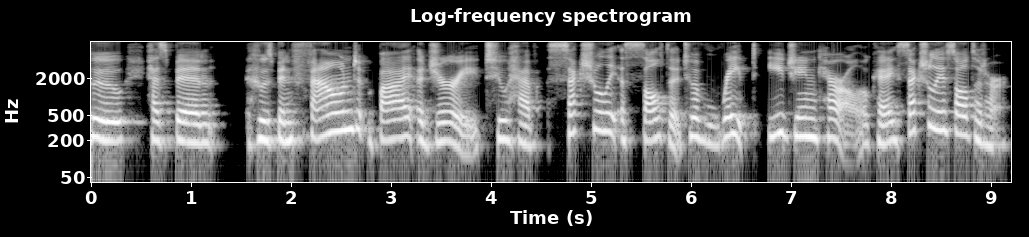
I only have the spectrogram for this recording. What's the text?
who has been who's been found by a jury to have sexually assaulted, to have raped E. Jean Carroll, okay? Sexually assaulted her.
